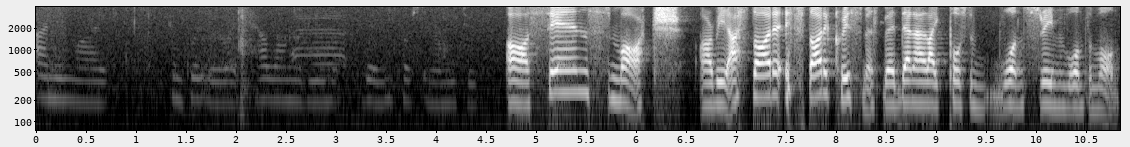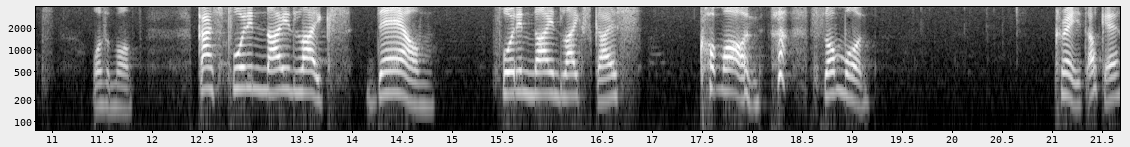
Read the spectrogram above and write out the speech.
I mean, like, completely. Like, how long have you been posting on YouTube? Uh, since March. I mean, I started. It started Christmas, but then I like posted one stream once a month, once a month. Guys, 49 likes. Damn, 49 likes, guys. Come on, someone. Great. Okay.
